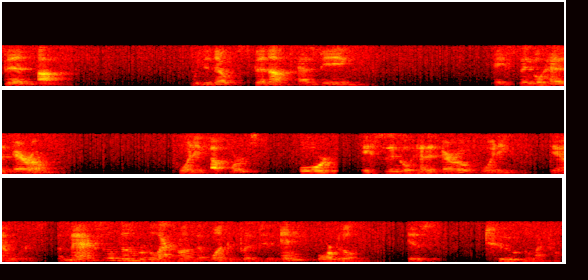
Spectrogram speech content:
spin up. We denote spin up as being a single-headed arrow pointing upwards or a single-headed arrow pointing downwards. The maximum number of electrons that one can put into any orbital is two electrons.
